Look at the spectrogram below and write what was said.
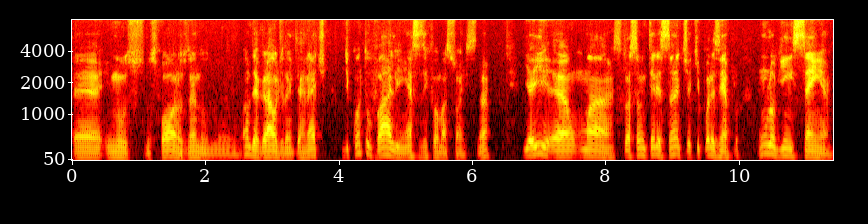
é, nos, nos, fóruns, né, no, no, underground da internet, de quanto valem essas informações. Né? E aí é uma situação interessante é que, por exemplo, um login senha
